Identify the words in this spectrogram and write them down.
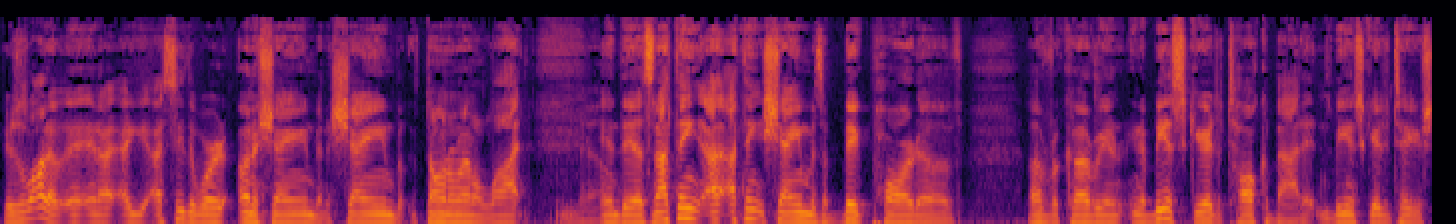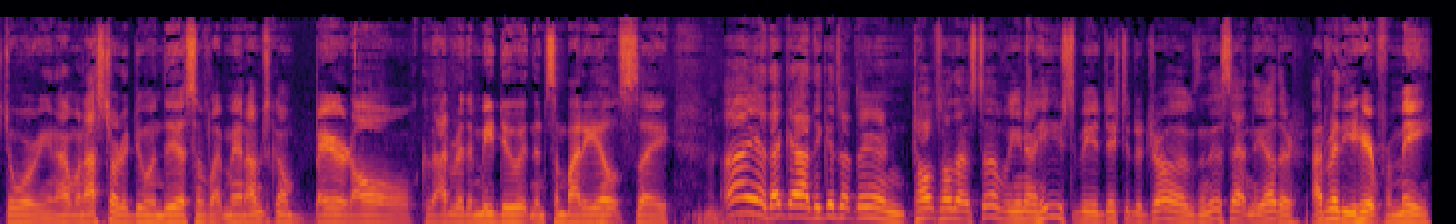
there's a lot of, and I, I see the word unashamed and ashamed thrown around a lot yeah. in this, and I think I think shame is a big part of of recovery and you know being scared to talk about it and being scared to tell your story. And I, when I started doing this, I was like, man, I'm just going to bear it all because I'd rather me do it than somebody else say, mm-hmm. oh yeah, that guy that gets up there and talks all that stuff. Well, you know, he used to be addicted to drugs and this, that, and the other. I'd rather you hear it from me,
